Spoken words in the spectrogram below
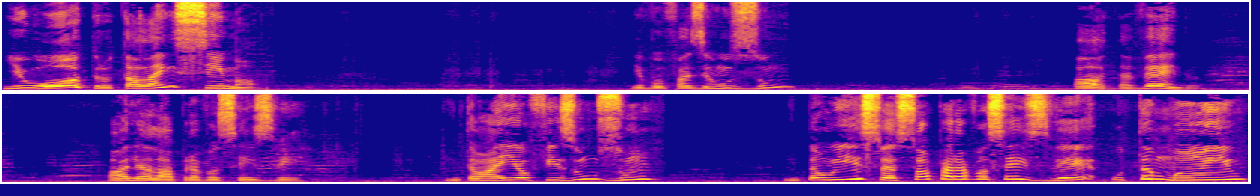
E o outro tá lá em cima, ó. Eu vou fazer um zoom. Ó, tá vendo? Olha lá para vocês verem. Então aí eu fiz um zoom. Então isso é só para vocês ver o tamanho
